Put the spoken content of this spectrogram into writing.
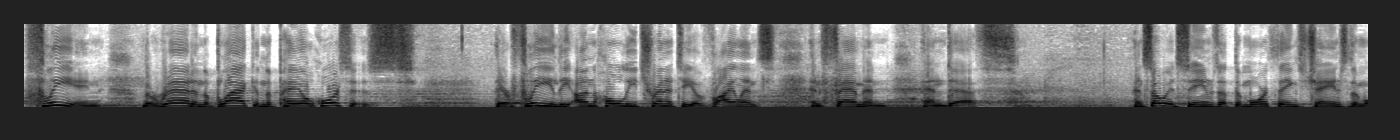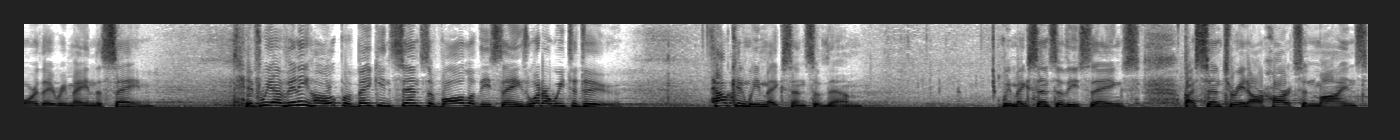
fleeing the red and the black and the pale horses. They are fleeing the unholy trinity of violence and famine and death. And so it seems that the more things change, the more they remain the same. If we have any hope of making sense of all of these things, what are we to do? How can we make sense of them? We make sense of these things by centering our hearts and minds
